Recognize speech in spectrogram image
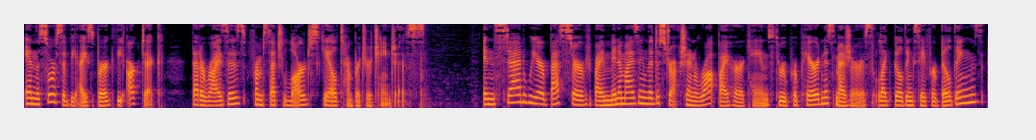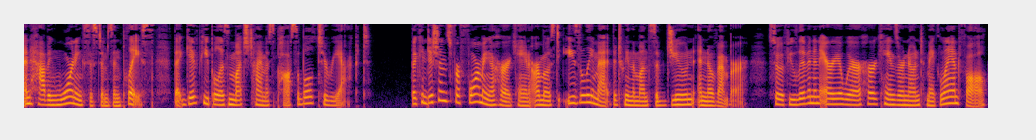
and the source of the iceberg, the Arctic, that arises from such large scale temperature changes. Instead, we are best served by minimizing the destruction wrought by hurricanes through preparedness measures like building safer buildings and having warning systems in place that give people as much time as possible to react. The conditions for forming a hurricane are most easily met between the months of June and November. So if you live in an area where hurricanes are known to make landfall,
